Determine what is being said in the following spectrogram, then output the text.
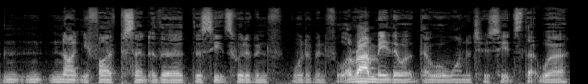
ninety five percent of the, the seats would have been would have been full. Around me, there were there were one or two seats that were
